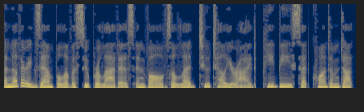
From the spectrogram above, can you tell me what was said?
Another example of a superlattice involves a lead-2 telluride. Pb set quantum dot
